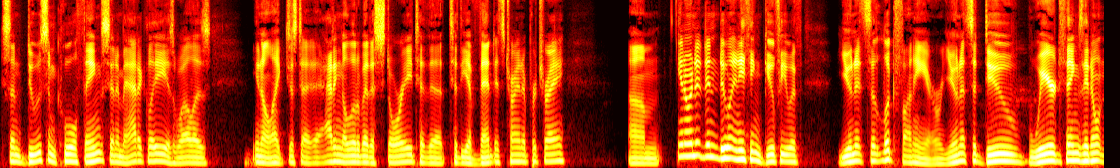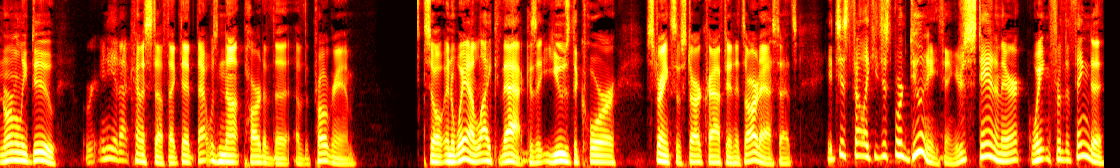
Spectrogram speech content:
some do some cool things cinematically as well as you know like just uh, adding a little bit of story to the to the event it's trying to portray. Um, you know, and it didn't do anything goofy with units that look funny or units that do weird things they don't normally do or any of that kind of stuff. Like that that was not part of the of the program. So in a way i like that because it used the core strengths of starcraft and its art assets. It just felt like you just weren't doing anything. You're just standing there waiting for the thing to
